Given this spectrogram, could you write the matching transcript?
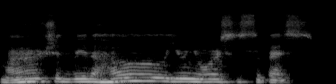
merged with the whole universe space.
